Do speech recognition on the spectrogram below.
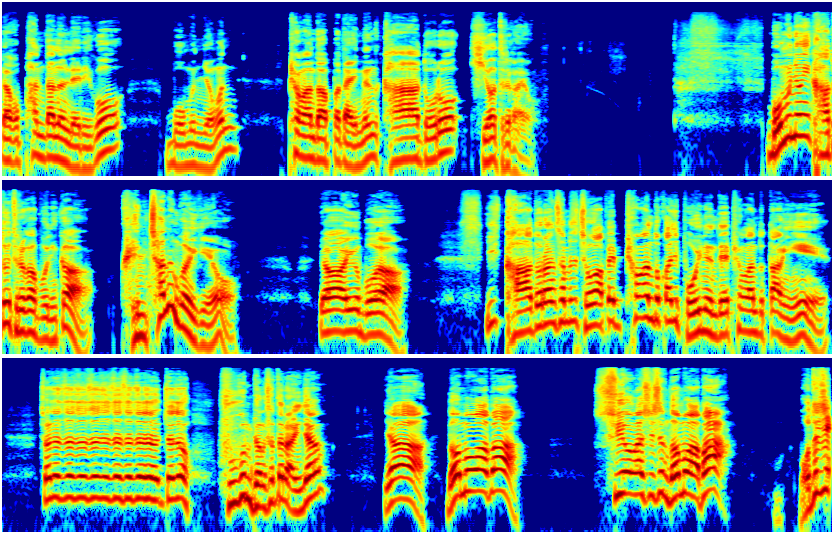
라고 판단을 내리고 모문용은 평안도 앞바다에 있는 가도로 기어 들어가요. 모문용이 가도에 들어가 보니까 괜찮은 거야 이게요. 야 이거 뭐야 이 가도란 섬에서 저 앞에 평안도까지 보이는데 평안도 땅이 저 저 저 저 저 저 저 저 저 저 후금 병사들 아니냐? 야 넘어와 봐 수영할 수 있으면 넘어와 봐 못오지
